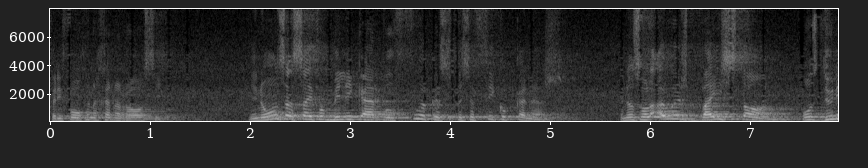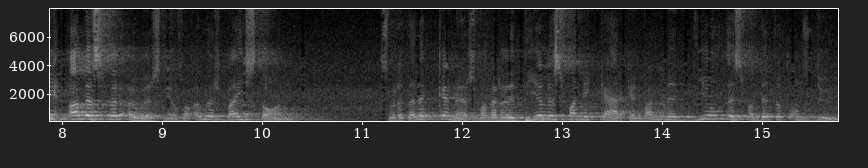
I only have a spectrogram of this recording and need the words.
vir die volgende generasie. En ons as sy familiekerk wil fokus spesifiek op kinders. En ons wil ouers bystaan. Ons doen nie alles vir ouers nie, ons wil ouers bystaan sodat hulle kinders wanneer hulle deel is van die kerk en wanneer hulle deel is van dit wat ons doen,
